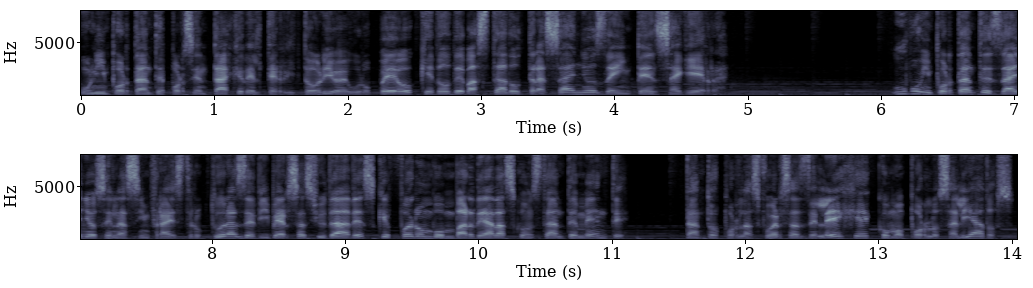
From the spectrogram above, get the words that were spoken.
Un importante porcentaje del territorio europeo quedó devastado tras años de intensa guerra hubo importantes daños en las infraestructuras de diversas ciudades que fueron bombardeadas constantemente, tanto por las fuerzas del eje como por los aliados.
